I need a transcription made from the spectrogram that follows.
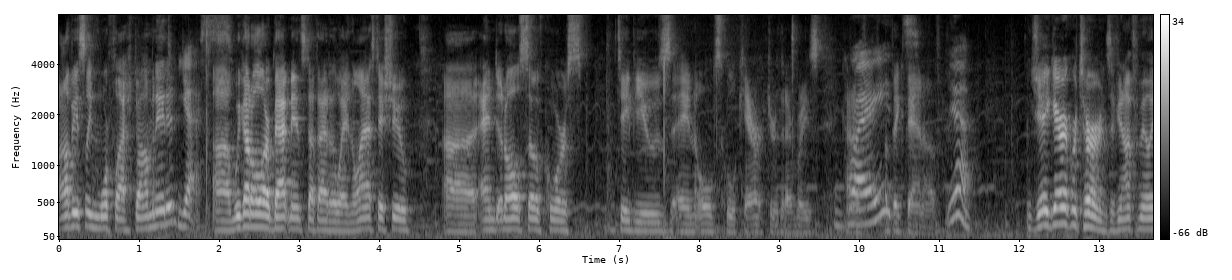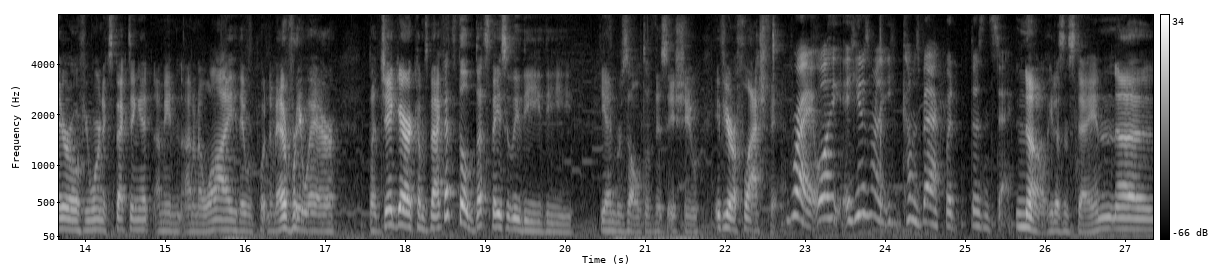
obviously more Flash dominated. Yes. Uh, we got all our Batman stuff out of the way in the last issue, uh, and it also, of course, debuts an old school character that everybody's kind of a big fan of. yeah. Jay Garrick returns. If you're not familiar or if you weren't expecting it, I mean, I don't know why they were putting him everywhere, but Jay Garrick comes back. That's the that's basically the the the end result of this issue. If you're a Flash fan. Right. Well, he, he doesn't really. He comes back, but doesn't stay. No, he doesn't stay, and uh,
